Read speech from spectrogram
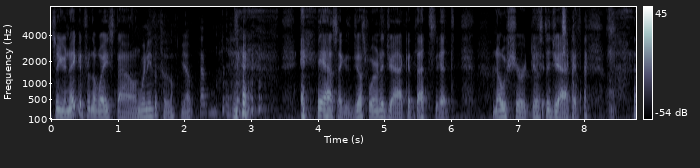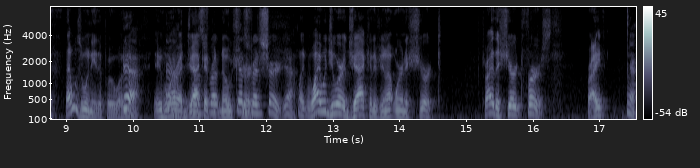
So you're naked from the waist down. Winnie the Pooh. Yep. Yep. yes, I was just wearing a jacket. That's it. No shirt, just a jacket. that was Winnie the Pooh, wasn't Yeah. it? He wore Yeah. a jacket Got his but no red- got shirt. red shirt, yeah. Like, why would you wear a jacket if you're not wearing a shirt? Try the shirt first, right? Yeah.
